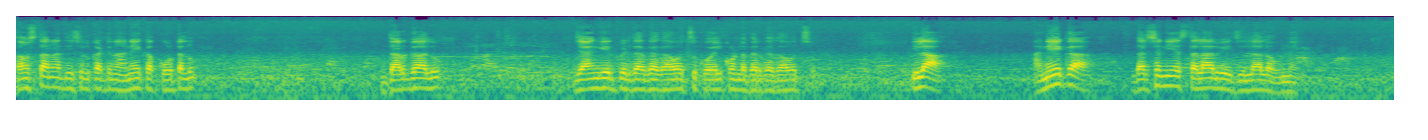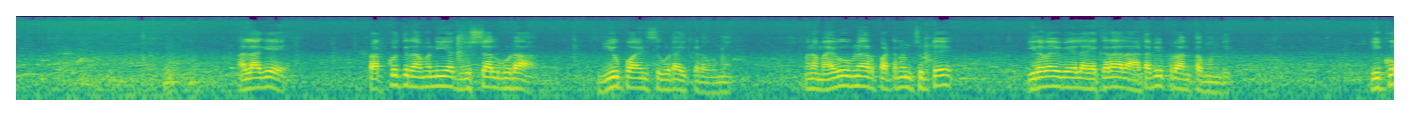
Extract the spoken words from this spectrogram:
సంస్థానాధీశులు కట్టిన అనేక కోటలు దర్గాలు జహాంగీర్పేట దర్గా కావచ్చు కోయిల్కొండ దర్గా కావచ్చు. ఇలా అనేక దర్శనీయ స్థలాలు ఈ జిల్లాలో ఉన్నాయి. అలాగే ప్రకృతి రమణీయ దృశ్యాలు కూడా వ్యూ పాయింట్స్ కూడా ఇక్కడ ఉన్నాయి. మన మహబూబ్నగర్ పట్టణం చుట్టే ఇరవై వేల ఎకరాల అటవీ ప్రాంతం ఉంది. ఈకో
